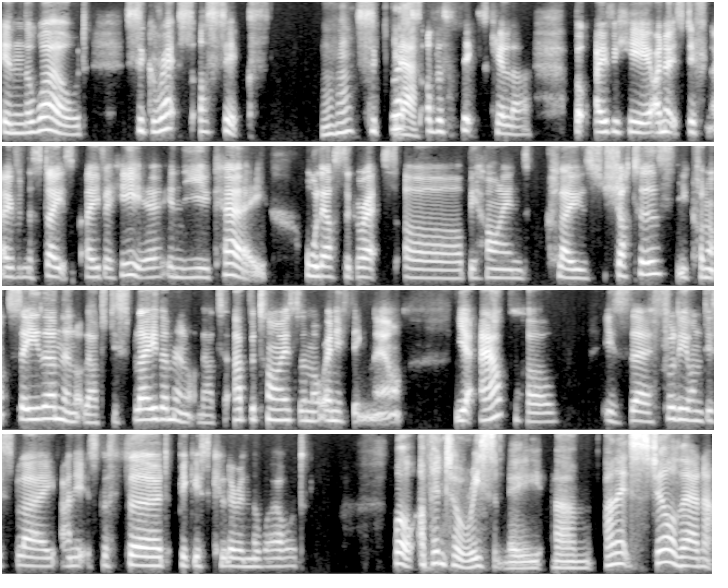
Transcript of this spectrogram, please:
in the world. Cigarettes are 6 mm-hmm. Cigarettes yeah. are the sixth killer. But over here, I know it's different over in the States, but over here in the UK, all our cigarettes are behind closed shutters. You cannot see them. They're not allowed to display them. They're not allowed to advertise them or anything now. Yet alcohol is there fully on display and it's the third biggest killer in the world. Well, up until recently, um, and it's still there now.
